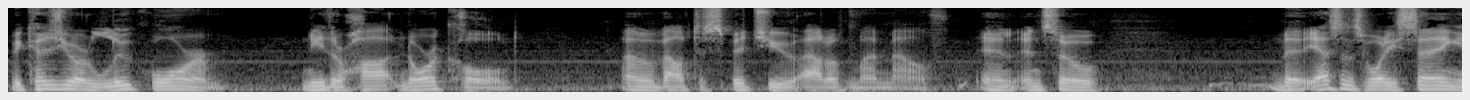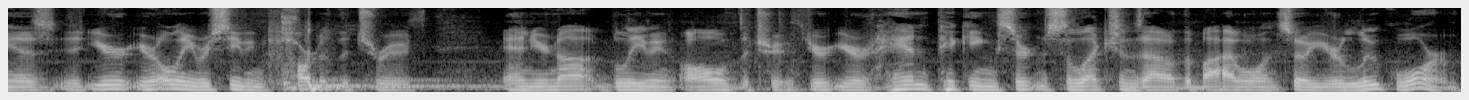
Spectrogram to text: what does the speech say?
"Because you are lukewarm, neither hot nor cold, I'm about to spit you out of my mouth." And and so the essence of what he's saying is that you're you're only receiving part of the truth and you're not believing all of the truth. You're you're handpicking certain selections out of the Bible and so you're lukewarm.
